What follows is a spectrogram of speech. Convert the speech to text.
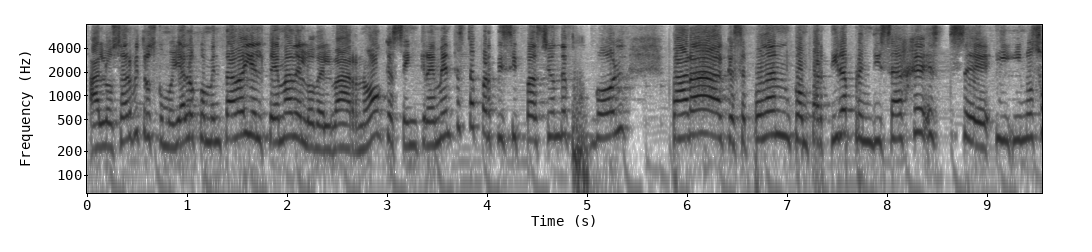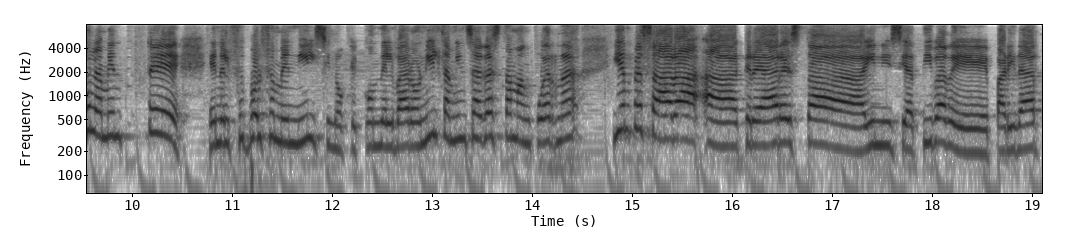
a los árbitros, como ya lo comentaba, y el tema de lo del bar, ¿no? Que se incremente esta participación de fútbol para que se puedan compartir aprendizajes eh, y, no solamente en el fútbol femenil, sino que con el varonil también se haga esta mancuerna y empezar a, a crear esta iniciativa de paridad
